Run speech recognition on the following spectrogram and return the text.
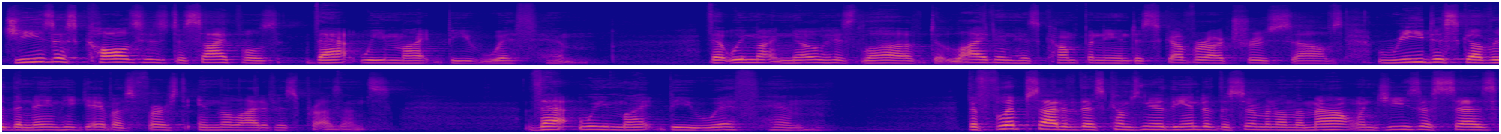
Jesus calls his disciples that we might be with him, that we might know his love, delight in his company, and discover our true selves, rediscover the name he gave us first in the light of his presence that we might be with him. The flip side of this comes near the end of the Sermon on the Mount when Jesus says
